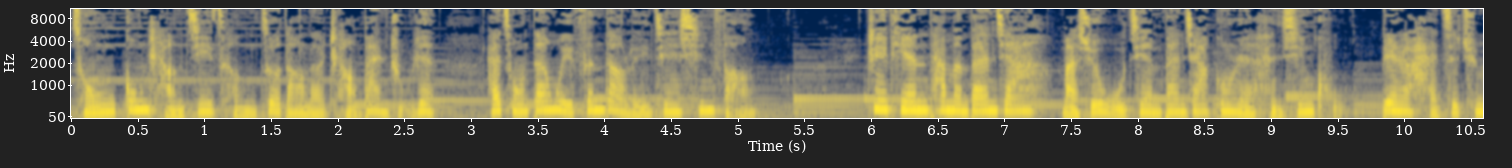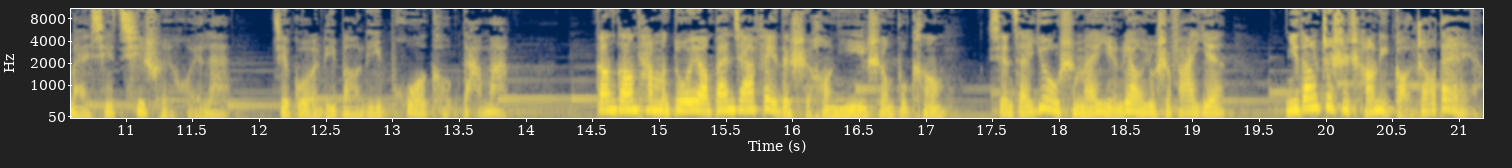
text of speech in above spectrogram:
从工厂基层做到了厂办主任，还从单位分到了一间新房。这天他们搬家，马学武见搬家工人很辛苦，便让孩子去买些汽水回来。结果李宝莉破口大骂：“刚刚他们多要搬家费的时候，你一声不吭，现在又是买饮料又是发烟。”你当这是厂里搞招待呀？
